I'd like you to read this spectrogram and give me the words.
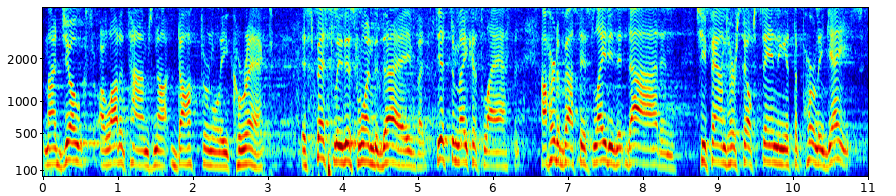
my jokes are a lot of times not doctrinally correct, especially this one today, but just to make us laugh. I heard about this lady that died, and she found herself standing at the pearly gates.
